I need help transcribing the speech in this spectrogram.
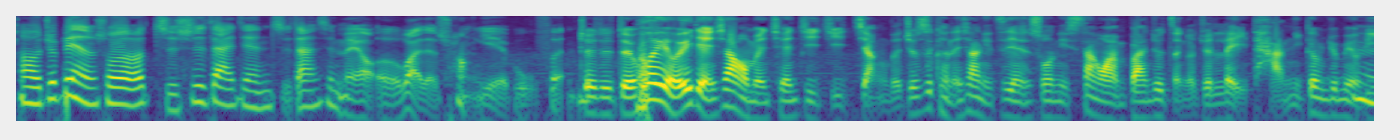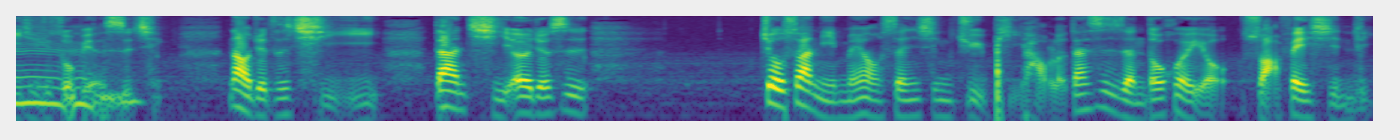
哦，就变成说，只是在兼职，但是没有额外的创业部分。对对对，会有一点像我们前几集讲的，就是可能像你之前说，你上完班就整个就累瘫，你根本就没有力气去做别的事情。嗯、那我觉得这是其一，但其二就是，就算你没有身心俱疲好了，但是人都会有耍废心理。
